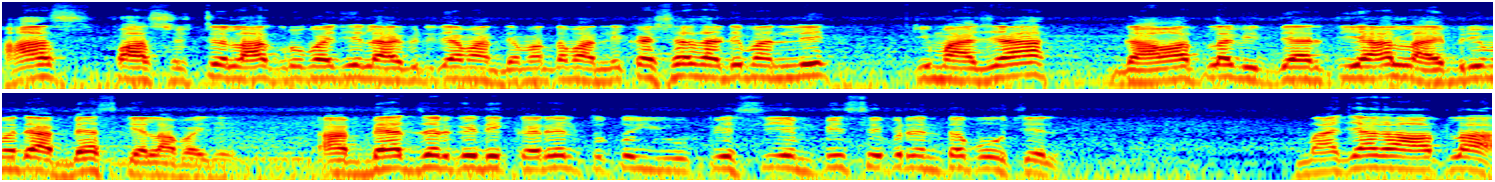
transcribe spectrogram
आज पासष्ट लाख रुपयाची लायब्ररी त्या माध्यमातून बांधली. कशासाठी बांधली? की माझ्या गावातला विद्यार्थी हा लायब्ररीमध्ये अभ्यास केला पाहिजे. अभ्यास जर कधी करेल तर तो U P S C M P S सीपर्यंत पोहोचेल. माझ्या गावातला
